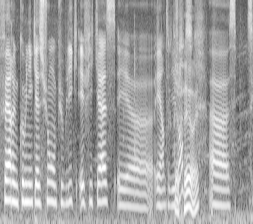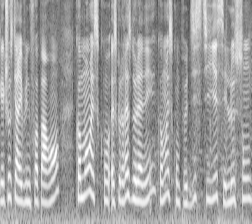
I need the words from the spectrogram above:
faire une communication au public efficace et, euh, intelligente. Euh, c'est quelque chose qui arrive une fois par an. Comment est-ce, est que le reste de l'année, comment est-ce qu'on peut distiller ces leçons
